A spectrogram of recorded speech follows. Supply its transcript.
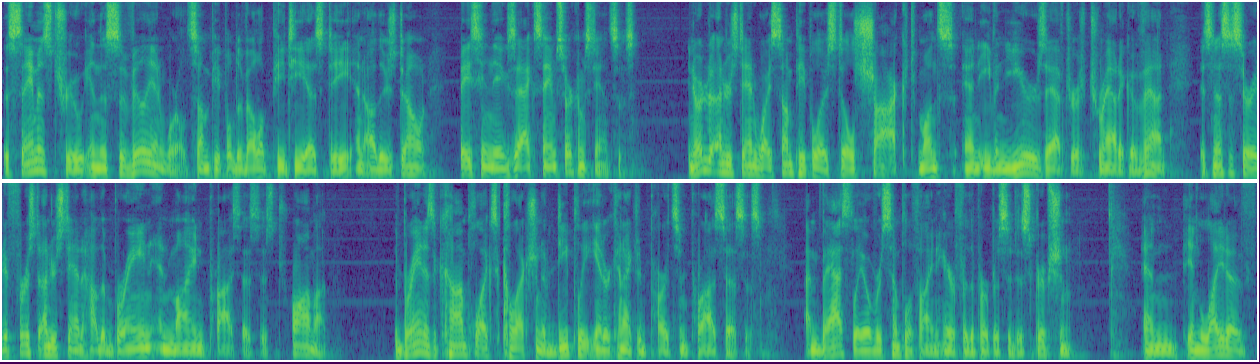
The same is true in the civilian world. Some people develop PTSD and others don't, facing the exact same circumstances. In order to understand why some people are still shocked months and even years after a traumatic event, it's necessary to first understand how the brain and mind processes trauma. The brain is a complex collection of deeply interconnected parts and processes. I'm vastly oversimplifying here for the purpose of description. And in light of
